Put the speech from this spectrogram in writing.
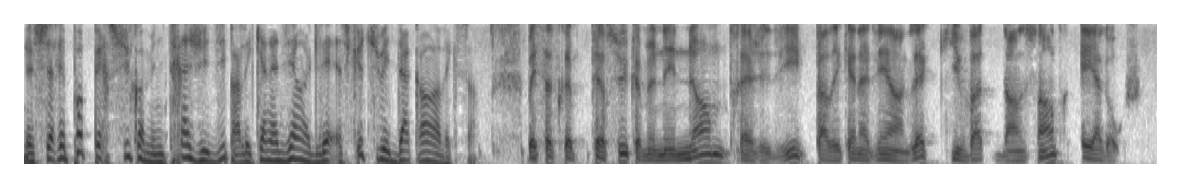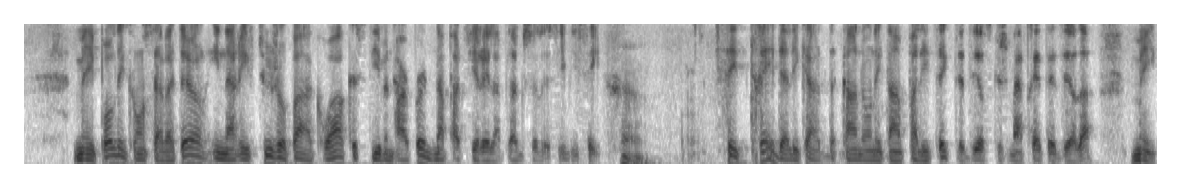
ne serait pas perçue comme une tragédie par les Canadiens anglais. Est-ce que tu es d'accord avec ça? Ben, ça serait perçu comme une énorme tragédie par les Canadiens anglais qui votent dans le centre et à gauche. Mais pour les conservateurs, ils n'arrivent toujours pas à croire que Stephen Harper n'a pas tiré la plug sur le CBC. C'est très délicat quand on est en politique de dire ce que je m'apprête à dire là, mais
